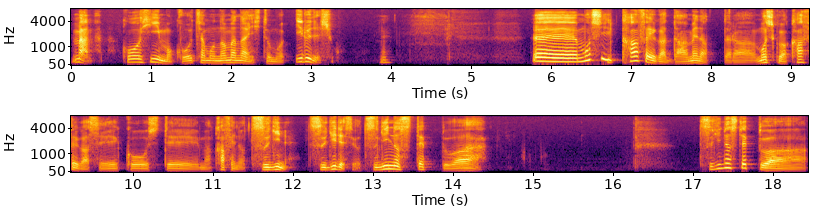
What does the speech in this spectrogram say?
まあまあコーヒーも紅茶も飲まない人もいるでしょう。えーもしカフェがダメだったらもしくはカフェが成功して、まあ、カフェの次ね。次ですよ。次のステップは次のステップは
